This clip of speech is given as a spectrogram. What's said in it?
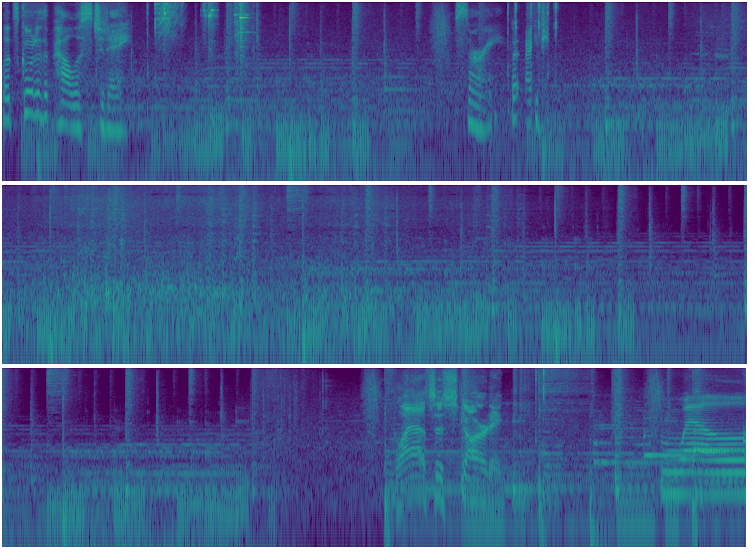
Let's go to the palace today. Sorry, but I... Class is starting. Well...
